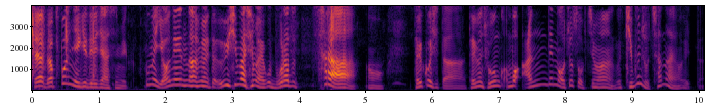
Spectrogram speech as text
제가 몇 번 얘기 드리지 않습니까? 꿈에 연예인 나오면 일단 의심하지 말고 뭐라도 살아. 어. 될 것이다. 되면 좋은 거, 뭐, 안 되면 어쩔 수 없지만, 기분 좋잖아요, 일단.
